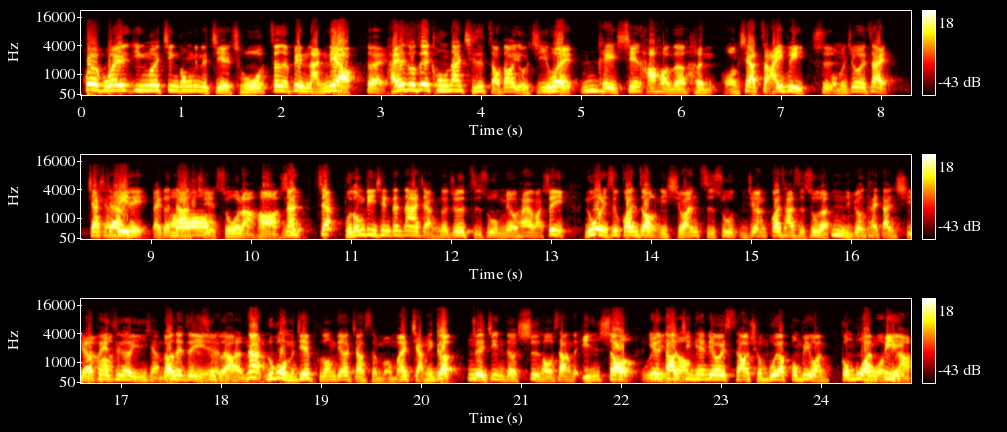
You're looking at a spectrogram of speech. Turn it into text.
会不会因为净空令的解除，真的变难料？对，还是说这些空单其实找到有机会，可以先好好的很往下砸一笔，是，我们就会在。加强定来跟大家解说了哈，那这样普通定先跟大家讲个，就是指数没有太关，所以如果你是观众，你喜欢指数，你就像观察指数的，你不用太担心，不要被这个影响，不要被这个影响到。那如果我们今天普通定要讲什么，我们来讲一个最近的势头上的营收，因为到今天六月十号全部要公布完，公布完毕了，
